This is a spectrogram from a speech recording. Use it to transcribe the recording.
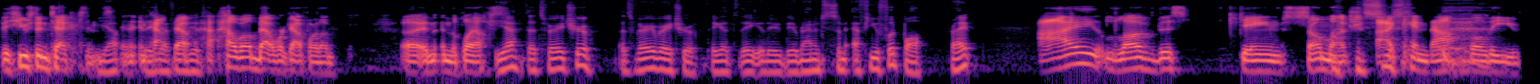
the Houston Texans. Yep, and, and how, that, how well did that work out for them uh, in in the playoffs? Yeah, that's very true. That's very very true. They got they they, they ran into some fu football, right? I love this game so much. Just, I cannot believe.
